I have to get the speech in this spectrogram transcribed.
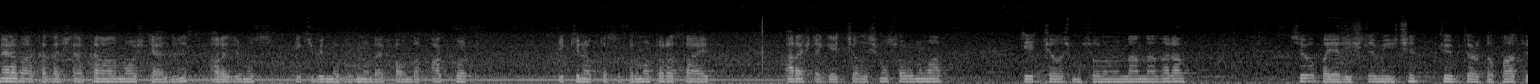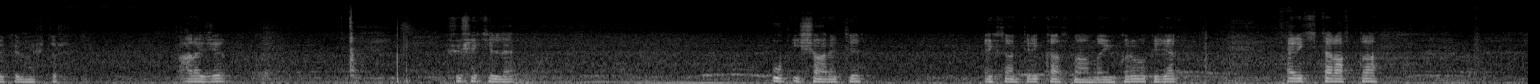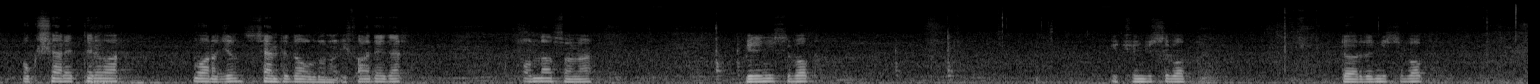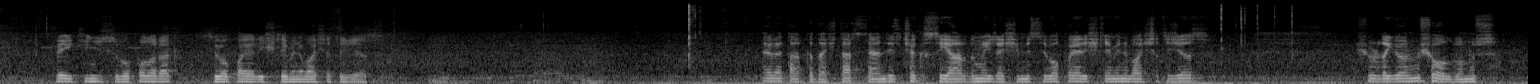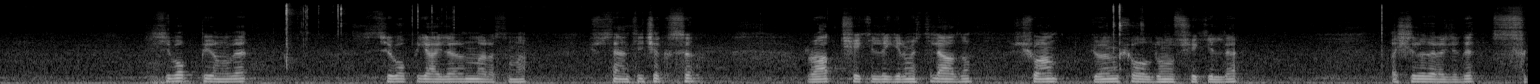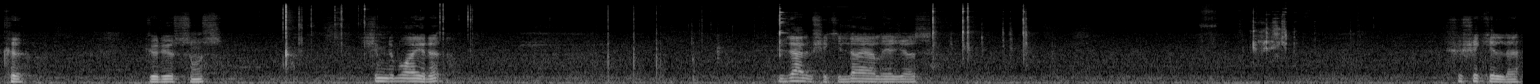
Merhaba arkadaşlar kanalıma hoş geldiniz. Aracımız 2009 model Honda Accord 2.0 motora sahip. Araçta geç çalışma sorunu var. Geç çalışma sorunundan nazaran Sivop ayarı işlemi için kübitör kapağı sökülmüştür. Aracı şu şekilde up işareti eksantrik kasnağında yukarı bakacak. Her iki tarafta ok işaretleri var. Bu aracın sentede olduğunu ifade eder. Ondan sonra birinci sibop üçüncü sibop dördüncü sibop ve ikinci sibop olarak sibop ayarı işlemini başlatacağız. Evet arkadaşlar sendil çakısı yardımıyla şimdi sibop ayar işlemini başlatacağız. Şurada görmüş olduğunuz sibop piyonu ve sibop yaylarının arasına şu sentil çakısı rahat şekilde girmesi lazım. Şu an görmüş olduğunuz şekilde aşırı derecede sıkı görüyorsunuz. Şimdi bu ayarı güzel bir şekilde ayarlayacağız. Şu şekilde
